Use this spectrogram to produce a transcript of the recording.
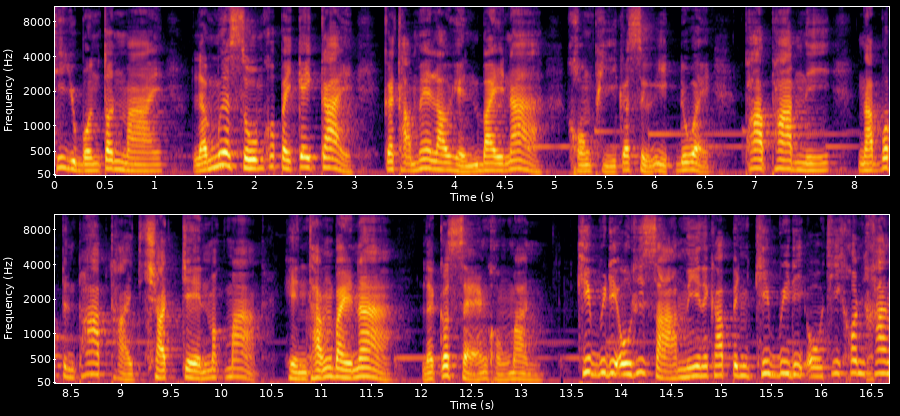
ที่อยู่บนต้นไม้ แล้วเมื่อซูมเข้าไปใกล้ๆ ก็ทำให้เราเห็นใบหน้าของผีกระสืออีกด้วย ภาพภาพนี้นับว่าเป็นภาพถ่ายที่ชัดเจนมากๆ เห็นทั้งใบหน้าและก็แสงของมัน คลิปวิดีโอที่ 3 นี้นะครับเป็นคลิปวิดีโอที่ค่อนข้าง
